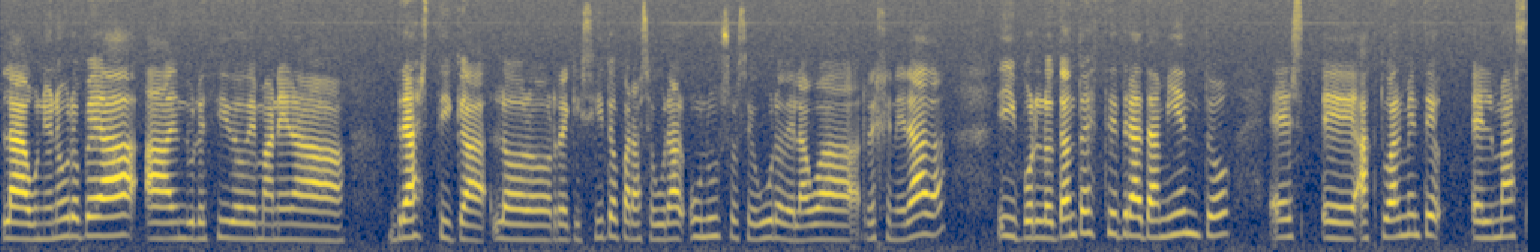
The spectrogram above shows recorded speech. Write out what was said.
la Unión Europea ha endurecido de manera drástica los requisitos para asegurar un uso seguro del agua regenerada y por lo tanto este tratamiento es eh, actualmente el más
